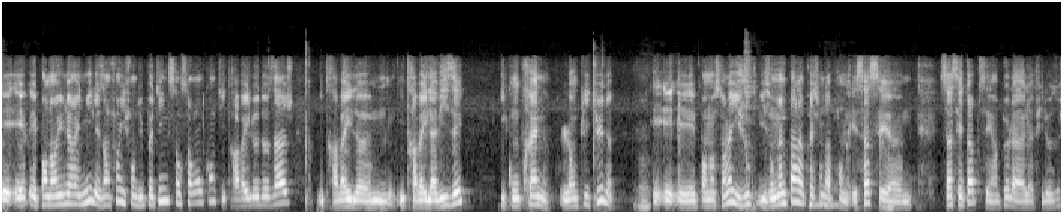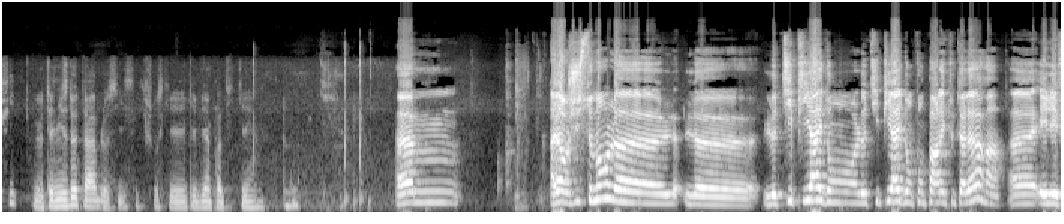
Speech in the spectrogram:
Et, et, et, pendant une heure et demie, les enfants ils font du putting sans s'en rendre compte. Ils travaillent le dosage, ils travaillent, le, ils travaillent la visée, ils comprennent l'amplitude. Et, pendant ce temps-là, ils jouent. Ils n'ont même pas l'impression d'apprendre. Et ça, c'est euh, ça, c'est top. C'est un peu la, la, philosophie. Le tennis de table aussi, c'est quelque chose qui est, qui est bien pratiqué. Euh, alors justement, le, le, le, TPI dont, le TPI dont on parlait tout à l'heure euh, et les,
